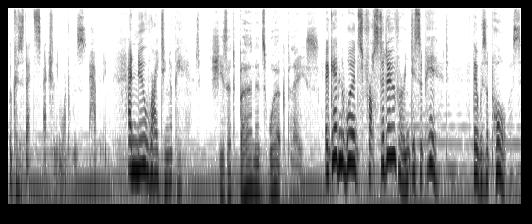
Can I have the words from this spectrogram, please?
because that's actually what was happening, and new writing appeared. She's at Bernard's workplace. Again, the words frosted over and disappeared. There was a pause.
